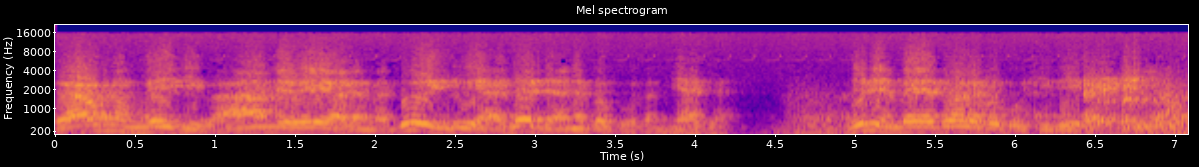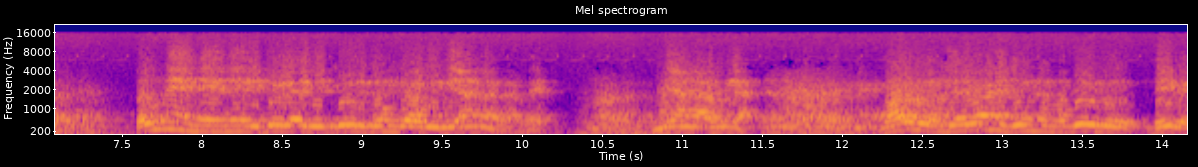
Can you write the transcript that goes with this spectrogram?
ဒါအောင်တော့မေးကြည့်ပါနေရရတယ်မသူ့ရင်လူရအလက်တန်တဲ့ပုဂ္ဂိုလ်ကများကြဒီပြင်ပဲသွားတဲ့ပုဂ္ဂိုလ်ရှိသေးတယ်သုံးနဲ့နေနေကျိုးလိုက်ပြီးကျိုးဆုံးသွားပြီးပြန်လာတာပဲပြန်လာဘူးလားဘာလို့လဲဘာနဲ့ကျိုးနဲ့မပြုတ်လို့အဓိပ္ပာ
